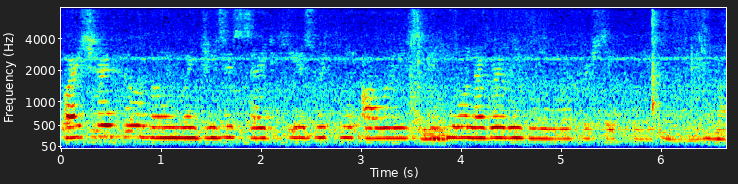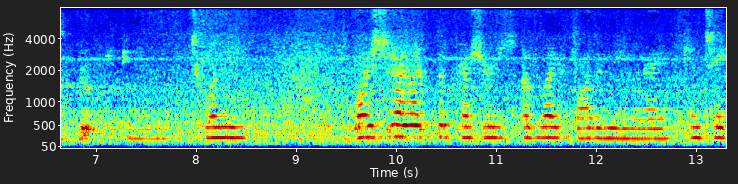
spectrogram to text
Why should I feel alone when Jesus said He is with me always, and He will never leave me nor forsake me? And 20. Why should I let the pressures of life bother me when I can take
